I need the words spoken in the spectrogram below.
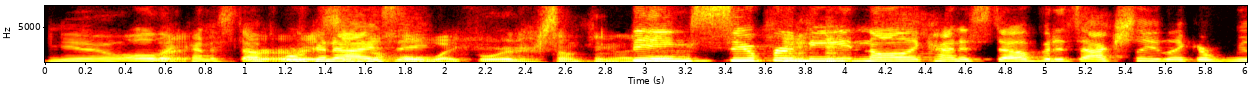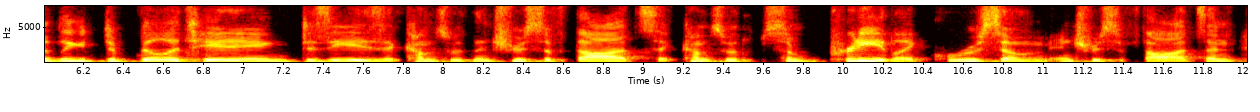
you know, all right. that kind of stuff, or organizing, whiteboard or something like being that. super neat and all that kind of stuff. But it's actually like a really debilitating disease. It comes with intrusive thoughts. It comes with some pretty like gruesome intrusive thoughts. And,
